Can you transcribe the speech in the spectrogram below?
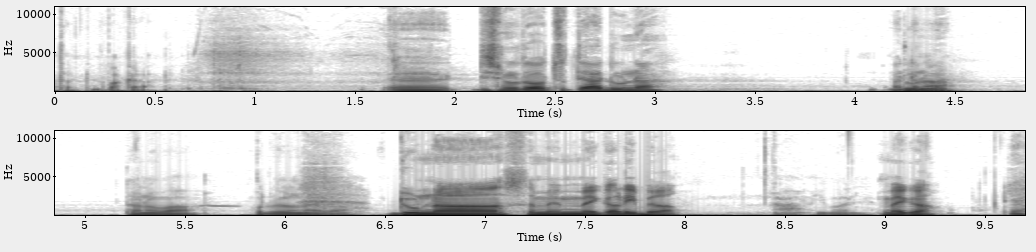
taky dvakrát. Eh, Když jsme u toho, co ty a Duna? A Duna, ta nová, od Vilnéva. Duna se mi mega líbila. Ah, výborně. Mega. Jo.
